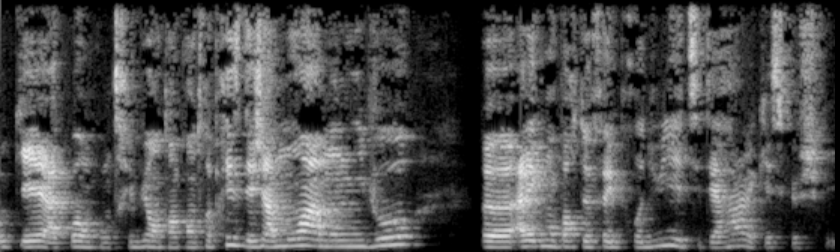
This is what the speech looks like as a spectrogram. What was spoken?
ok à quoi on contribue en tant qu'entreprise. Déjà moi à mon niveau, avec mon portefeuille produit, etc. Qu'est-ce que je fais?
